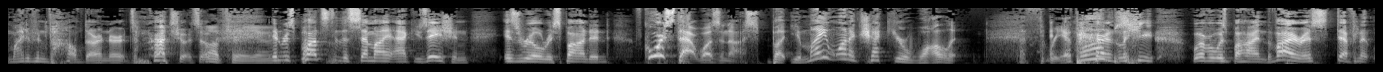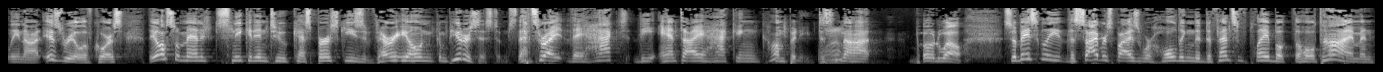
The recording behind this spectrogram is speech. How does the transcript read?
might have involved our nerds. I'm not sure. So, true, yeah. in response to the semi-accusation, Israel responded, "Of course that wasn't us, but you might want to check your wallet." Three Apparently, whoever was behind the virus, definitely not Israel, of course, they also managed to sneak it into Kaspersky's very own computer systems. That's right, they hacked the anti-hacking company. Does not bode well. So basically, the cyber spies were holding the defensive playbook the whole time and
